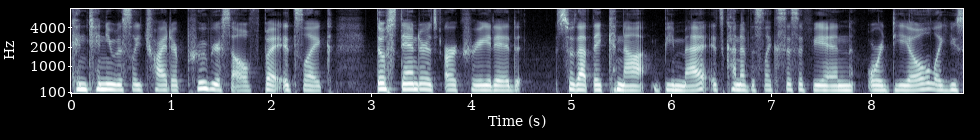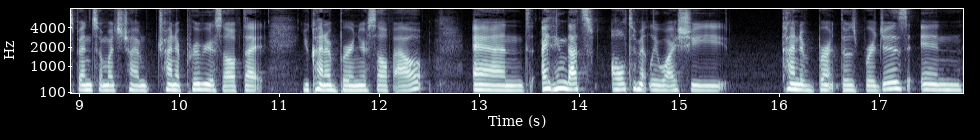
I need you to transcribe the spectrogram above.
continuously try to prove yourself. But it's like those standards are created so that they cannot be met. It's kind of this like Sisyphean ordeal. Like you spend so much time trying to prove yourself that you kind of burn yourself out. And I think that's ultimately why she kind of burnt those bridges in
